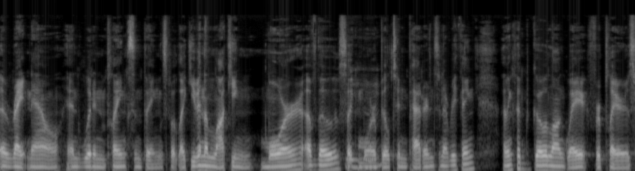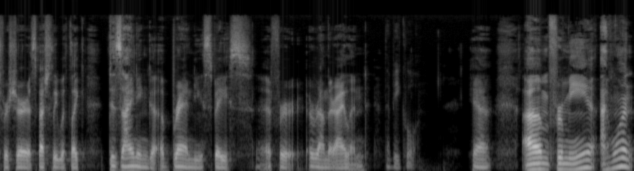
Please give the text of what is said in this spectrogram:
uh, right now and wooden planks and things. But like even unlocking more of those, like more Mhm. built-in patterns and everything, I think that'd go a long way for players for sure, especially with like designing a brand new space uh, for around their island. That'd be cool. Yeah. Um, for me, I want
